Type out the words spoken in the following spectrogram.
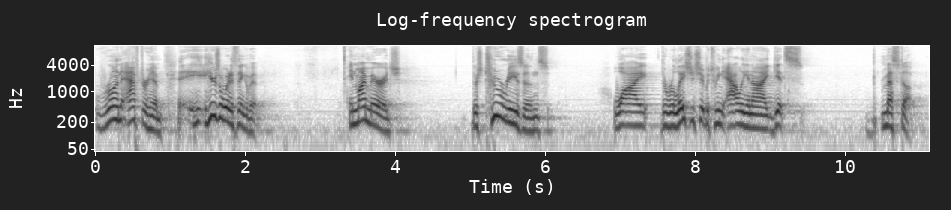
run after Him. Here's a way to think of it. In my marriage, there's two reasons why the relationship between Allie and I gets messed up.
